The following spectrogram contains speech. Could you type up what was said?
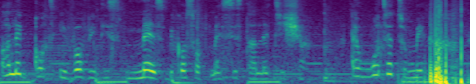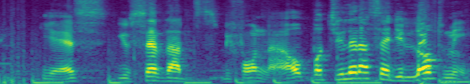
I only got involved in this mess because of my sister Letitia. I wanted to make her happy. Yes, you said that before now, but you later said you loved me.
